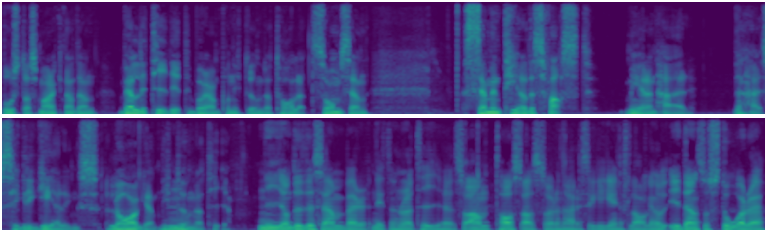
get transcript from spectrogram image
bostadsmarknaden väldigt tidigt i början på 1900-talet som sen cementerades fast med den här, den här segregeringslagen 1910. Mm. 9 december 1910 så antas alltså den här segregeringslagen och i den så står det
